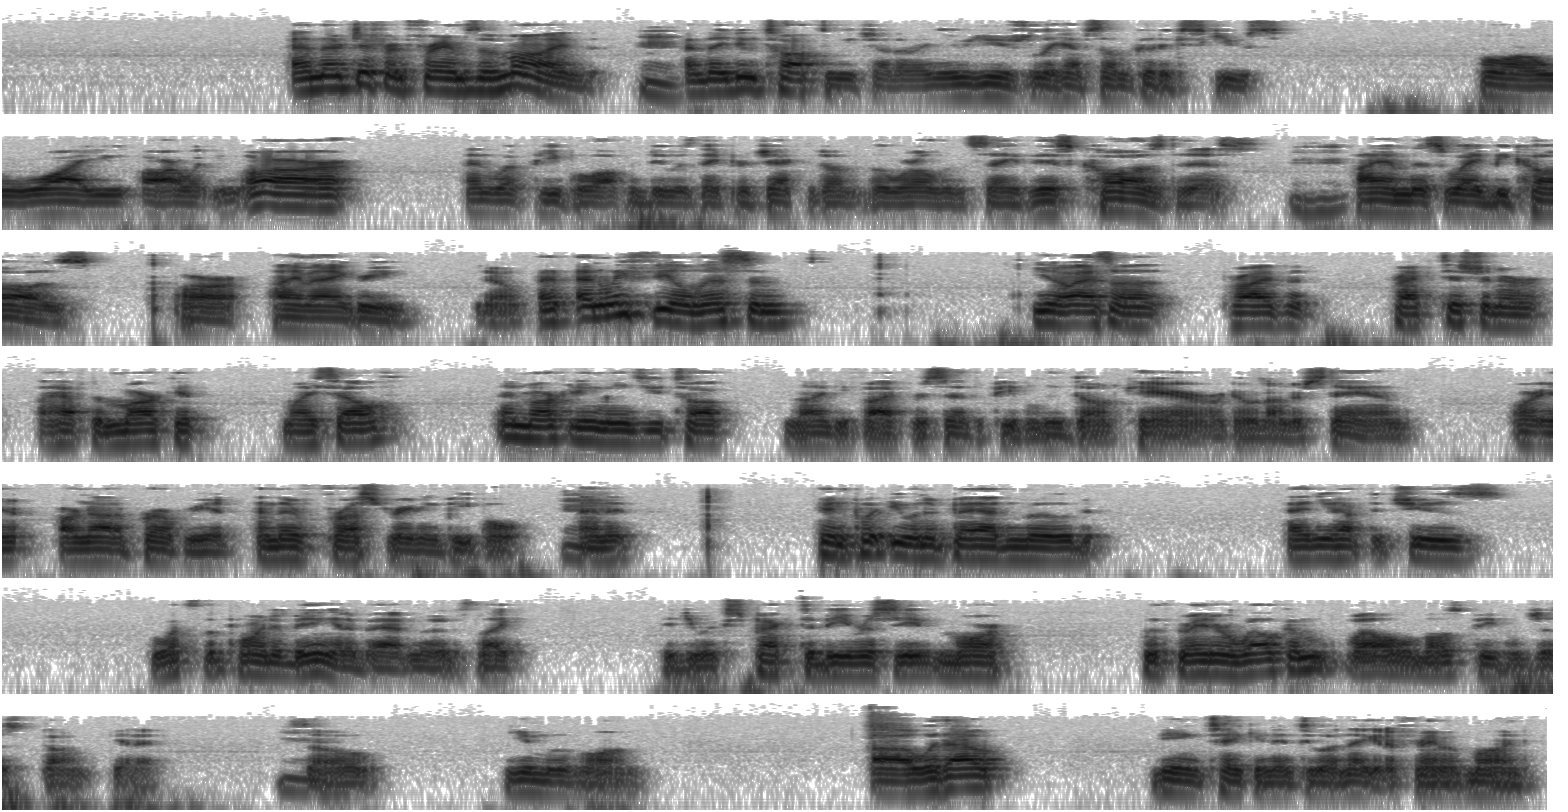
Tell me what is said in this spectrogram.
And they're different frames of mind. Hmm. And they do talk to each other, and you usually have some good excuse for why you are what you are. And what people often do is they project it onto the world and say, this caused this. Mhm. I am this way because, or I'm angry, you know, and, and we feel this and, you know, as a private practitioner, I have to market myself and marketing means you talk 95% to people who don't care or don't understand or in, are not appropriate and they're frustrating people Mm. and it can put you in a bad mood and you have to choose what's the point of being in a bad mood? It's like, did you expect to be received more with greater welcome? Well, most people just don't get it. So you move on. Uh, without being taken into a negative frame of mind.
